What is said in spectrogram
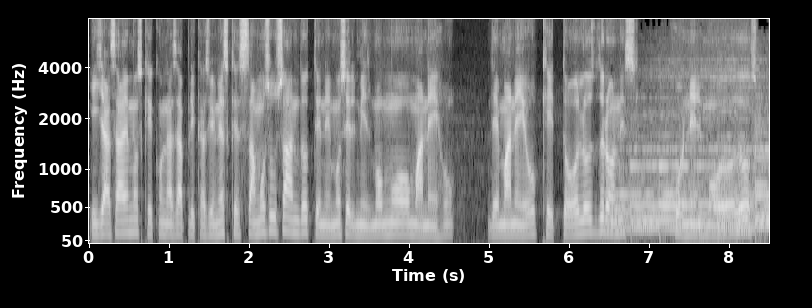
y ya sabemos que con las aplicaciones que estamos usando tenemos el mismo modo manejo de manejo que todos los drones con el modo 2.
